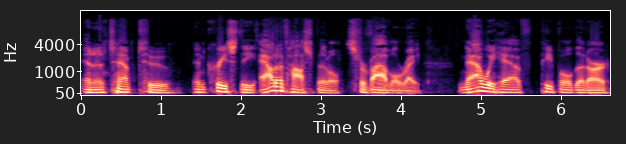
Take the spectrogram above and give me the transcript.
in an attempt to increase the out of hospital survival rate. Now we have people that are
